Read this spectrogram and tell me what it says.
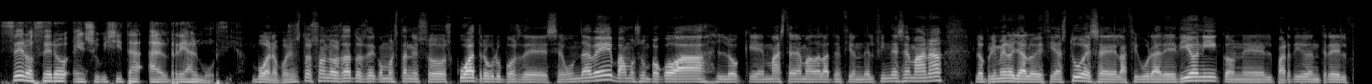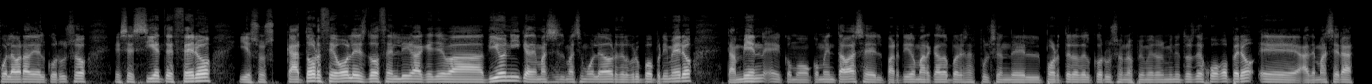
0-0 en su visita al Real Murcia. Bueno, pues estos son los datos de cómo están esos cuatro grupos de Segunda B. Vamos un poco a lo que más te ha llamado la atención del fin de semana. Lo primero, ya lo decías tú, es eh, la figura de Dioni con el partido entre el Fuenlabrada y el Coruso, ese 7-0 y esos 14 goles, 12 en Liga que lleva Dioni, que además es el máximo goleador del grupo primero. También, eh, como comentabas, el partido marcado por esa expulsión del portero del Coruso en los primeros minutos de juego, pero eh, además era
